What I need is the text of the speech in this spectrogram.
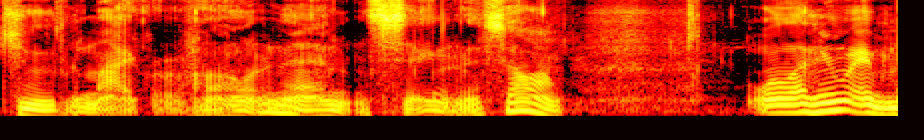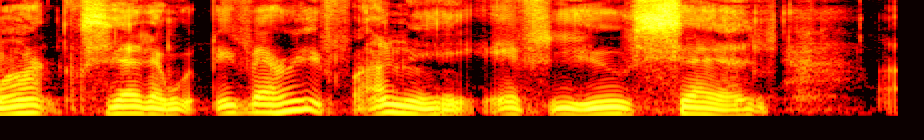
to the microphone and sing the song. Well, anyway, Mark said it would be very funny if you said, uh,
